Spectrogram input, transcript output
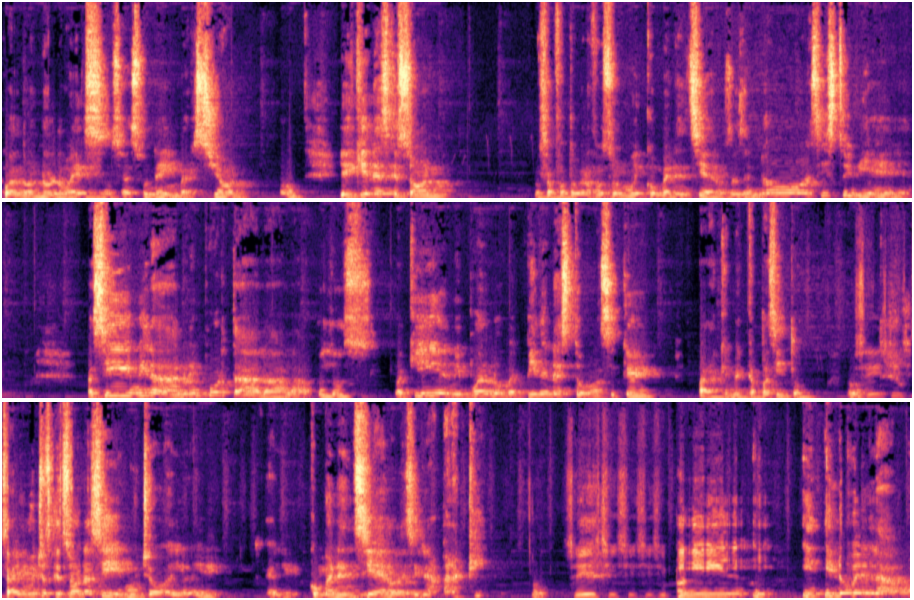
cuando no lo es, o sea, es una inversión. ¿no? Y hay quienes que son, o sea, fotógrafos son muy convenencieros, desde, no, así estoy bien. Así, mira, no importa, la, pues los, aquí en mi pueblo me piden esto, así que para que me capacito. ¿no? Sí, sí, o sea, hay muchos que son así, mucho el el convenenciero, decir, ah, ¿para qué? ¿No? Sí, sí, sí, sí. sí. Y, y, y, no ven la...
